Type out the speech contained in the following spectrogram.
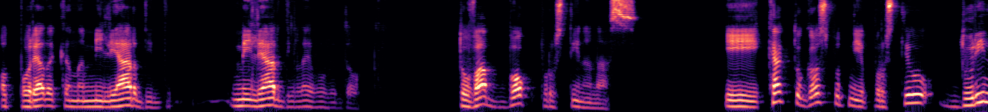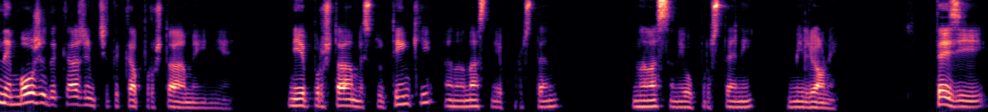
от порядъка на милиарди, милиарди левове дълг. Това Бог прости на нас. И както Господ ни е простил, дори не може да кажем, че така прощаваме и ние. Ние прощаваме стотинки, а на нас ни е простен, на нас са ни опростени милиони. Тези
